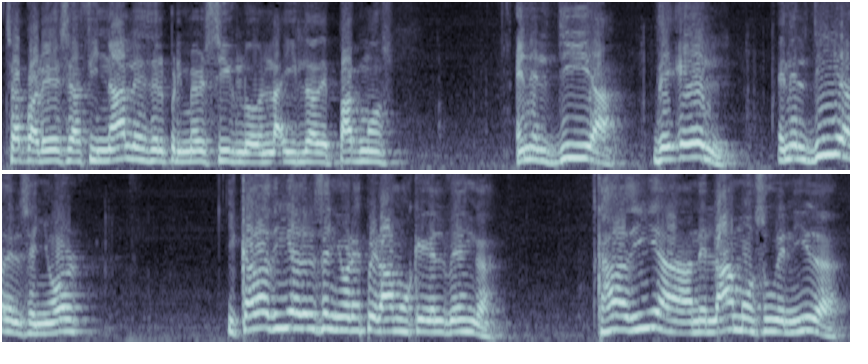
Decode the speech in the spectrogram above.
se aparece a finales del primer siglo en la isla de Patmos, en el día de Él, en el día del Señor. Y cada día del Señor esperamos que Él venga. Cada día anhelamos su venida.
